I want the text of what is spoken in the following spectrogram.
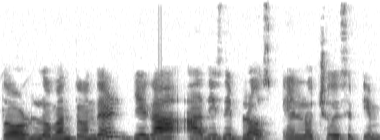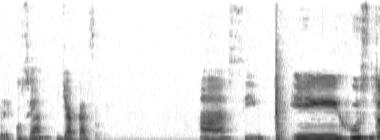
Thor Love and Thunder llega a Disney Plus el 8 de septiembre, o sea, ya casi. Ah, sí. Y justo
